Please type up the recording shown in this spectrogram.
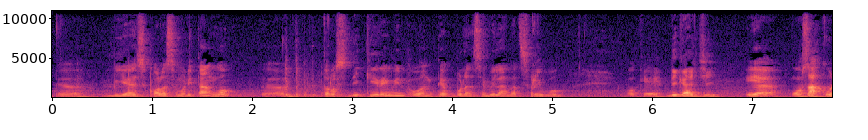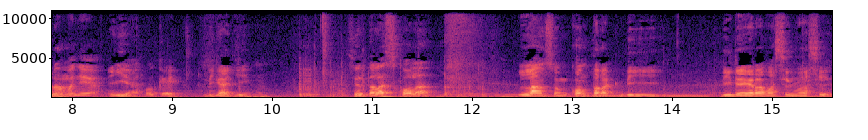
Ya. biaya sekolah semua ditanggung Ya. terus dikirimin uang tiap bulan 900 ribu Oke. digaji Iya. Wosaku namanya ya. iya Oke. digaji setelah sekolah langsung kontrak di di daerah masing-masing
